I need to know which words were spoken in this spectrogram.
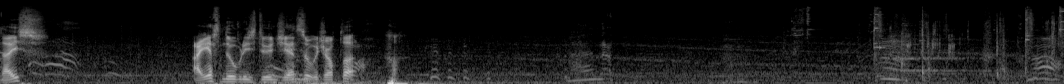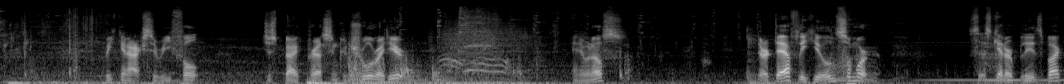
Nice. I guess nobody's doing gens, so we dropped that. We can actually refill just by pressing control right here. Anyone else? They're definitely healing somewhere. So let's get our blades back.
